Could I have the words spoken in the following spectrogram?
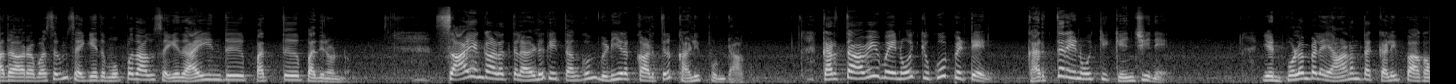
ஆதார வசனம் செய்யது முப்பதாவது செய்யது ஐந்து பத்து பதினொன்று சாயங்காலத்தில் அழுகை தங்கும் விடியற் காலத்தில் கழிப்புண்டாகும் கர்த்தாவை உமை நோக்கி கூப்பிட்டேன். கர்த்தரை நோக்கி கெஞ்சினேன். என் புலம்பலை ஆனந்த கழிப்பாக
